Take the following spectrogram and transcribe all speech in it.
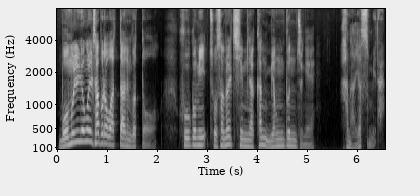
모물룡을 잡으러 왔다는 것도 후금이 조선을 침략한 명분 중에 하나였습니다.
